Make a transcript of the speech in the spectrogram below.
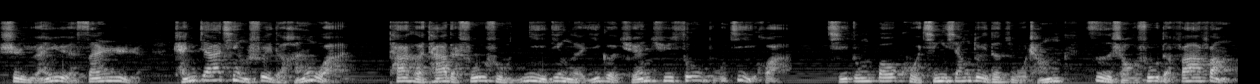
是元月三日，陈家庆睡得很晚，他和他的叔叔拟定了一个全区搜捕计划，其中包括清乡队的组成、自首书的发放、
